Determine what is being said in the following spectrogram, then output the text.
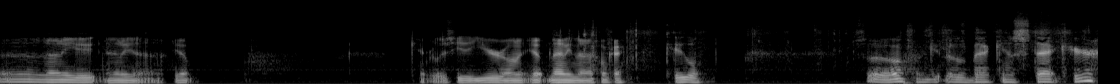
Uh, 98, 99. Yep. Can't really see the year on it. Yep, 99. Okay. Cool. So, I'll get those back in stack here.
